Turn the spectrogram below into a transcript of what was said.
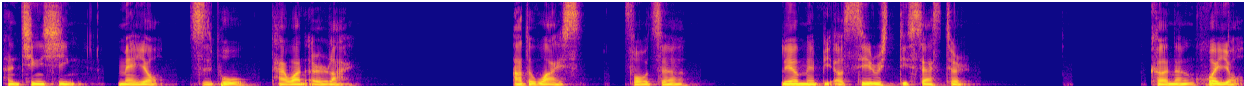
很庆幸没有直扑台湾而来。Otherwise，否则，there may be a serious disaster。可能会有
